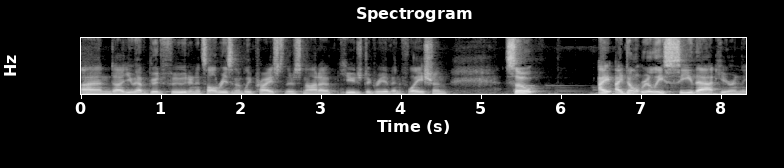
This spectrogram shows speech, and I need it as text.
And uh, you have good food and it's all reasonably priced. There's not a huge degree of inflation. So I, I don't really see that here in the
